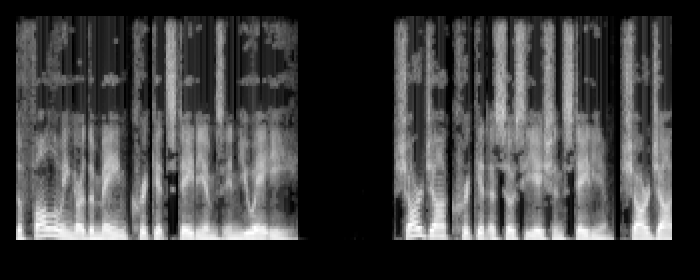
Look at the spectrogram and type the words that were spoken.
The following are the main cricket stadiums in UAE Sharjah Cricket Association Stadium, Sharjah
